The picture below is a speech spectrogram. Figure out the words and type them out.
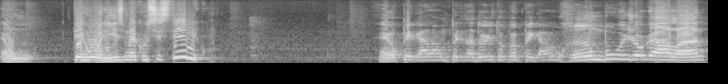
é um terrorismo ecossistêmico. É eu pegar lá um predador de topo, eu pegar o Rambo e jogar lá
